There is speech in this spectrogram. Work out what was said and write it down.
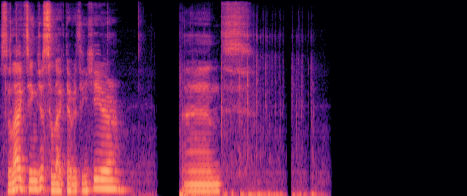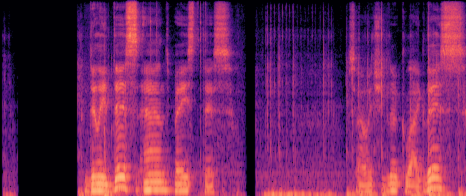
selecting, just select everything here and delete this and paste this. So it should look like this,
